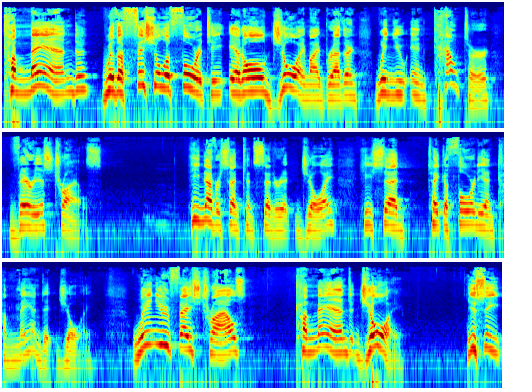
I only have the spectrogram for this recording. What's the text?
command with official authority in all joy, my brethren, when you encounter various trials. He never said consider it joy. He said take authority and command it joy. When you face trials, command joy. You see,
